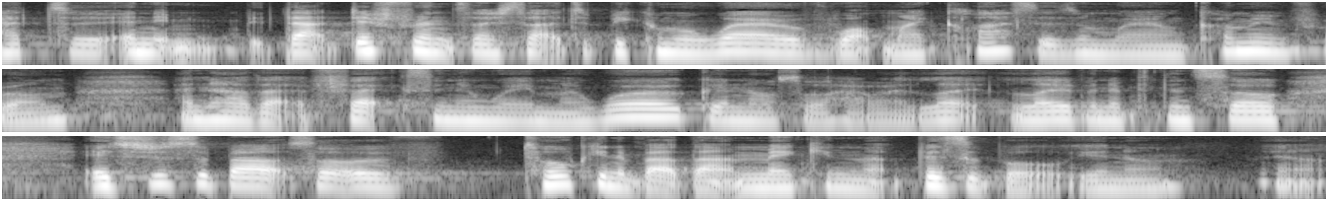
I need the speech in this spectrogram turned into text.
had to, and it, that difference, I started to become aware of what my class is and where I'm coming from, and how that affects in a way my work and also how I li- live and everything. So it's just about sort of talking about that and making that visible, you know. Yeah.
